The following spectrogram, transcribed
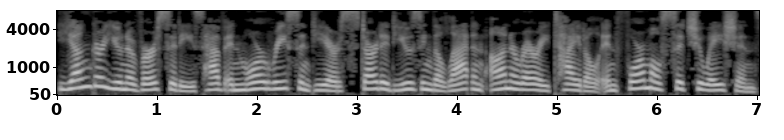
Younger universities have in more recent years started using the Latin honorary title in formal situations,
